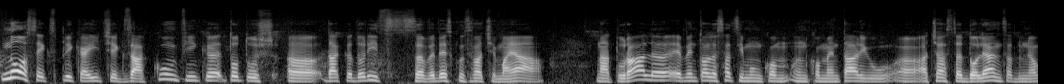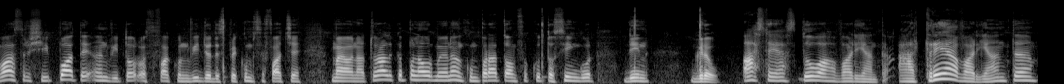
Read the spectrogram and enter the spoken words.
Nu o să explic aici exact cum, fiindcă totuși, uh, dacă doriți să vedeți cum se face maia naturală, eventual lăsați-mi în, com- în comentariu uh, această doleanță a dumneavoastră și poate în viitor o să fac un video despre cum se face maia naturală, că până la urmă eu n-am cumpărat-o, am făcut-o singur din grâu. Asta e a doua variantă. A treia variantă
